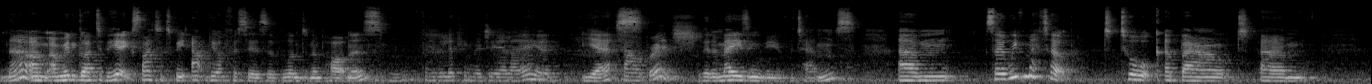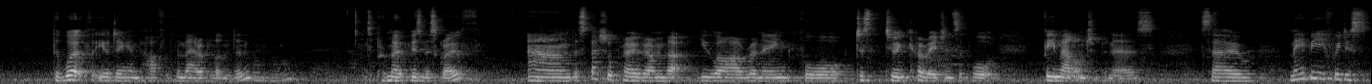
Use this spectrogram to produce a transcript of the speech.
no, I'm, I'm really glad to be here, excited to be at the offices of London and Partners. Mm-hmm. Overlooking the GLA and Yes. Tower Bridge. with an amazing view of the Thames. Um, so we've met up to talk about um, the work that you're doing on behalf of the Mayor of London Mm-hmm. to promote business growth and a special programme that you are running for just to encourage and support female entrepreneurs. So maybe if we just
